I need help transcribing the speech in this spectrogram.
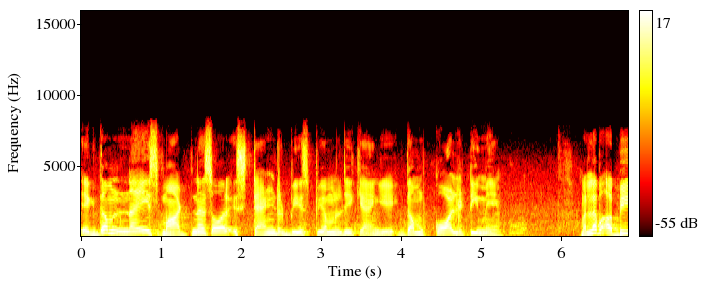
एकदम नए स्मार्टनेस और स्टैंडर्ड बेस पे हम लेके आएँगे, एकदम क्वालिटी में। मतलब अभी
